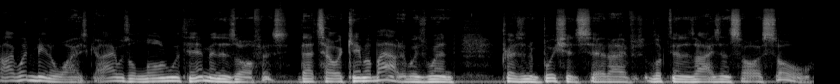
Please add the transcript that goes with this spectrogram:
I wasn't being a wise guy. I was alone with him in his office. That's how it came about. It was when President Bush had said, I've looked in his eyes and saw a soul.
